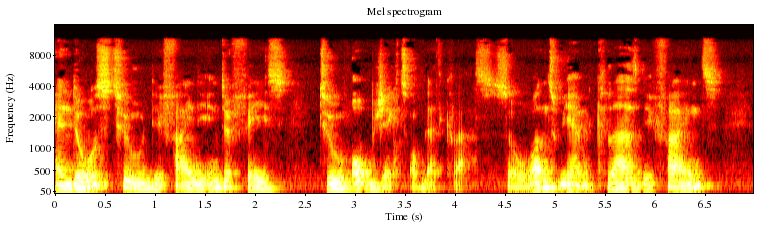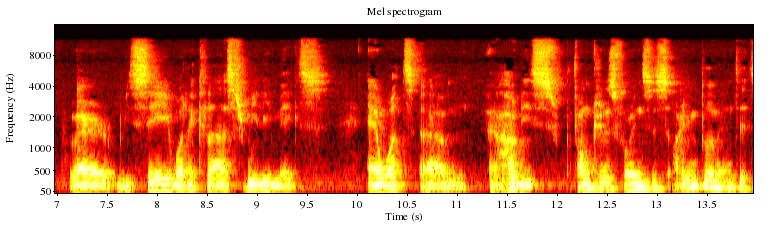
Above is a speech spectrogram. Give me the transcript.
And those two define the interface to objects of that class. So once we have a class defined, where we say what a class really makes and what um, how these functions, for instance, are implemented,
